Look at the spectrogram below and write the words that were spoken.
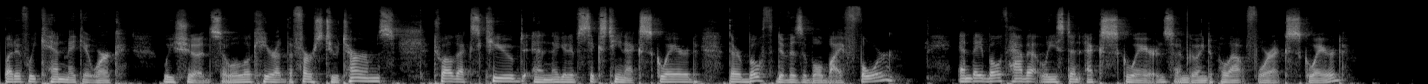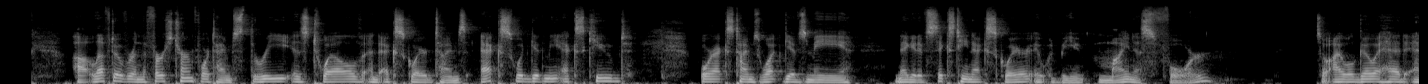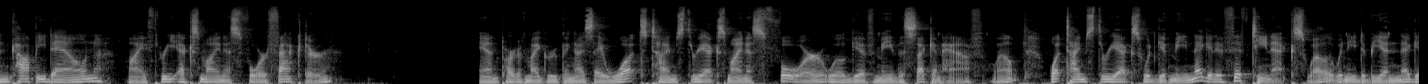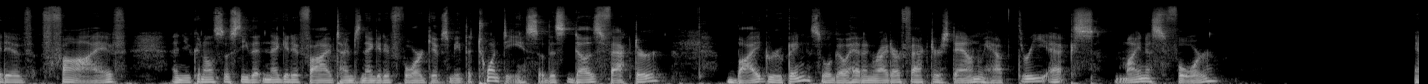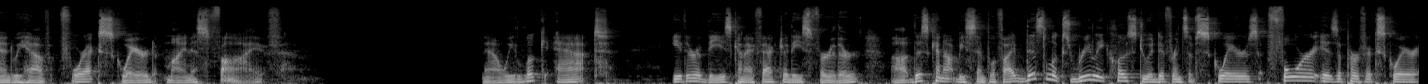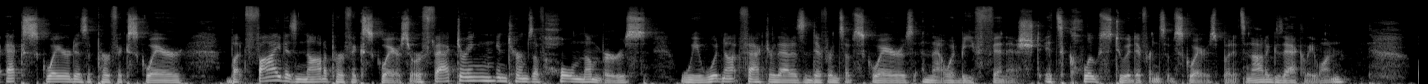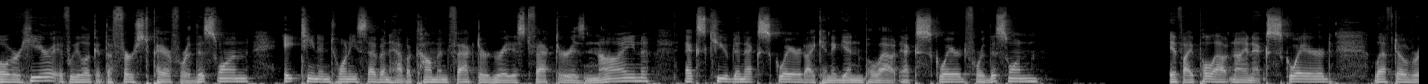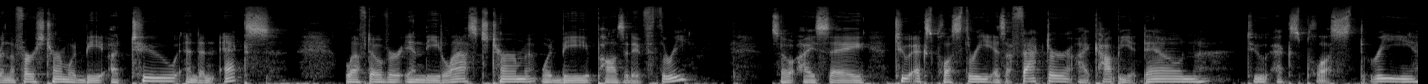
But if we can make it work, we should. So we'll look here at the first two terms, 12x cubed and negative 16x squared. They're both divisible by 4, and they both have at least an x squared. So I'm going to pull out 4x squared. Uh, left over in the first term, 4 times 3 is 12, and x squared times x would give me x cubed. 4x times what gives me negative 16x squared? It would be minus 4. So I will go ahead and copy down my 3x minus 4 factor. And part of my grouping, I say, what times 3x minus 4 will give me the second half? Well, what times 3x would give me negative 15x? Well, it would need to be a negative 5. And you can also see that negative 5 times negative 4 gives me the 20. So this does factor by grouping. So we'll go ahead and write our factors down. We have 3x minus 4 and we have 4x squared minus 5. Now we look at either of these. Can I factor these further? Uh, this cannot be simplified. This looks really close to a difference of squares. 4 is a perfect square, x squared is a perfect square, but 5 is not a perfect square. So we're factoring in terms of whole numbers. We would not factor that as a difference of squares, and that would be finished. It's close to a difference of squares, but it's not exactly one. Over here, if we look at the first pair for this one, 18 and 27 have a common factor. Greatest factor is 9. x cubed and x squared, I can again pull out x squared for this one. If I pull out 9x squared, left over in the first term would be a 2 and an x. Left over in the last term would be positive 3. So I say 2x plus 3 is a factor. I copy it down. 2x plus 3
